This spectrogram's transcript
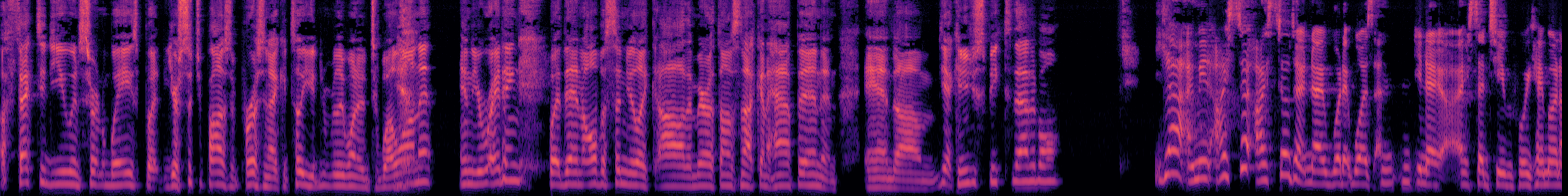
affected you in certain ways, but you're such a positive person. I could tell you didn't really want to dwell yeah. on it in your writing, but then all of a sudden you're like, oh, the marathon's not going to happen. And, and, um, yeah, can you just speak to that at all? Yeah, I mean, I still I still don't know what it was, and you know, I said to you before we came on.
